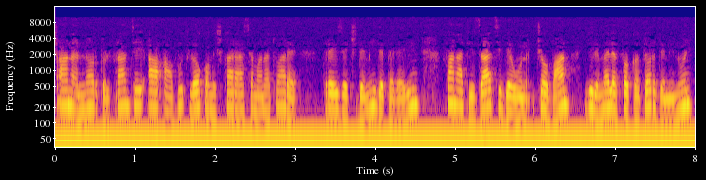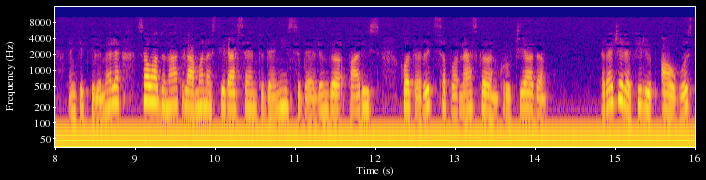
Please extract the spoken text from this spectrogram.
an, în nordul Franței, a avut loc o mișcare asemănătoare. 30.000 de pelerini, fanatizați de un cioban, ghilimele făcător de minuni, închid ghilimele, s-au adunat la mănăstirea Saint-Denis de lângă Paris, hotărâți să pornească în cruciadă. Regele Filip August,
